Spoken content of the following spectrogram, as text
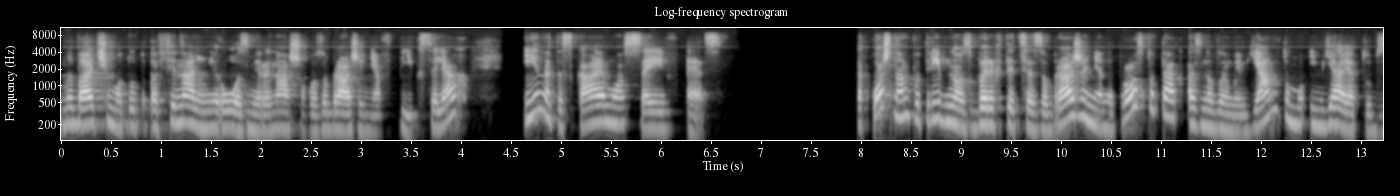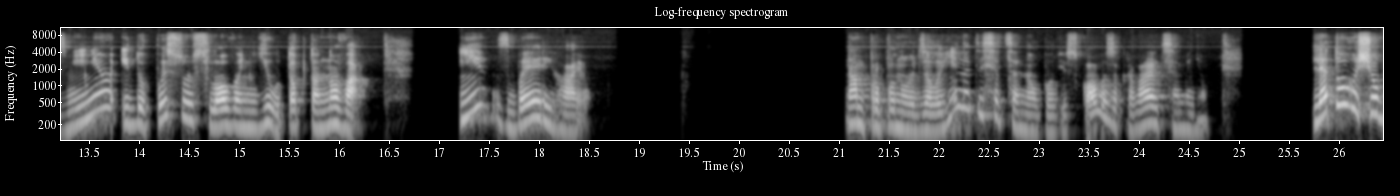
Ми бачимо тут е, фінальні розміри нашого зображення в пікселях і натискаємо Save As. Також нам потрібно зберегти це зображення не просто так, а з новим ім'ям, тому ім'я я тут змінюю і дописую слово new, тобто нова. І зберігаю. Нам пропонують залогінитися, це не обов'язково, закриваю це меню. Для того, щоб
